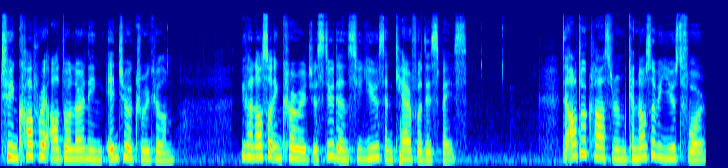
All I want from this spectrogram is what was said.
to incorporate outdoor learning into a curriculum. You can also encourage students to use and care for this space. The outdoor classroom can also be used for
